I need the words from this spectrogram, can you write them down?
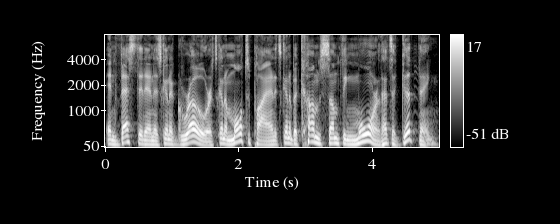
invested in is going to grow or it's going to multiply and it's going to become something more. That's a good thing.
